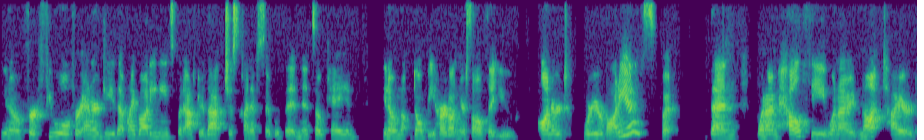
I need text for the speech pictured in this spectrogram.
you know, for fuel, for energy that my body needs. But after that, just kind of sit with it and it's okay. And, you know, not, don't be hard on yourself that you honored where your body is. But then when I'm healthy, when I'm not tired,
